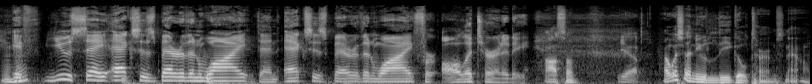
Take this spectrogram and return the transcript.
Mm-hmm. If you say X is better than Y, then X is better than Y for all eternity. Awesome. Yeah. I wish I knew legal terms now.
